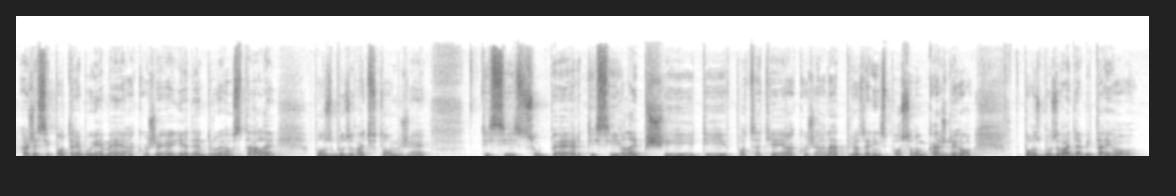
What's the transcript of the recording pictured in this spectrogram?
a že si potrebujeme akože jeden druhého stále pozbudzovať v tom, že ty si super, ty si lepší, ty v podstate akože nadprirodzeným spôsobom každého pozbudzovať, aby tá jeho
